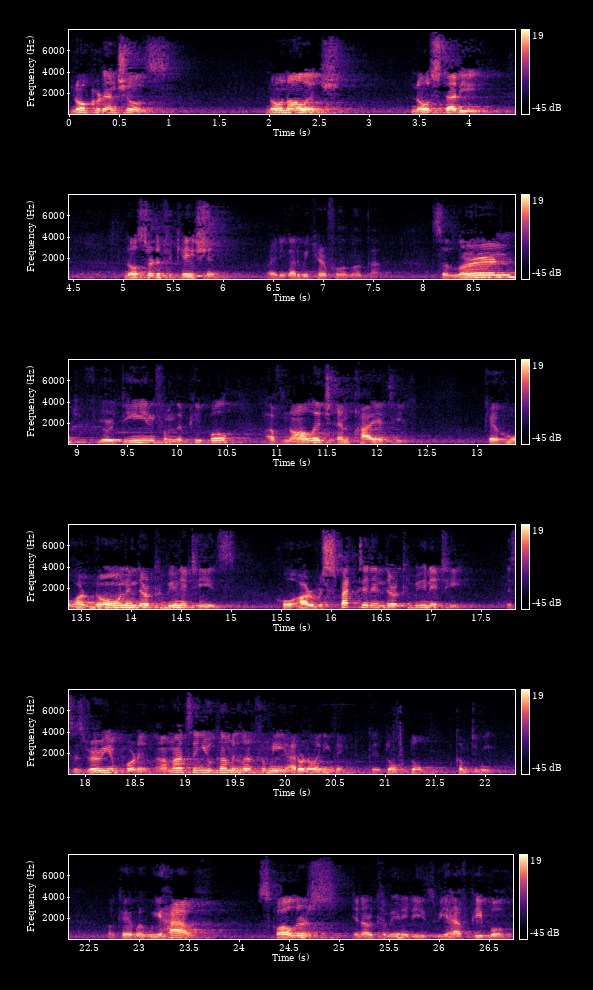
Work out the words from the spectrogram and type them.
No credentials, no knowledge, no study, no certification. Right? You got to be careful about that. So learn your deen from the people of knowledge and piety, okay, who are known in their communities, who are respected in their community. This is very important. I'm not saying you come and learn from me. I don't know anything. Okay, don't don't come to me. Okay, but we have scholars in our communities. We have people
